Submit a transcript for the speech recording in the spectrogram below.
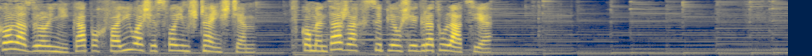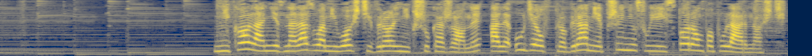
Nikola z rolnika pochwaliła się swoim szczęściem. W komentarzach sypią się gratulacje. Nikola nie znalazła miłości w Rolnik Szuka Żony, ale udział w programie przyniósł jej sporą popularność.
